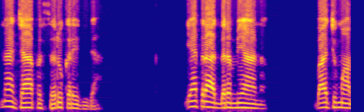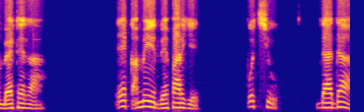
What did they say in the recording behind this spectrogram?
ના જાપ શરૂ કરી દીધા. યાત્રા દરમિયાન બાજુમાં બેઠેલા એક અમીર વેપારીએ પૂછ્યું, દાદા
